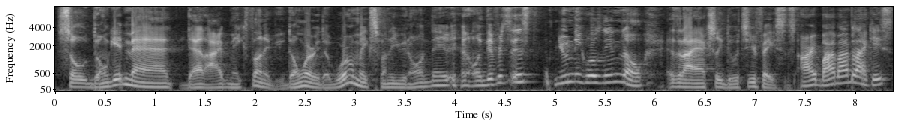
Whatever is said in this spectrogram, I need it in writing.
So don't get mad that I make fun of you. Don't worry, the world makes fun of you. The only, the only difference is you Negroes need to know is that I actually do it to your faces. All right, bye bye, blackies.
